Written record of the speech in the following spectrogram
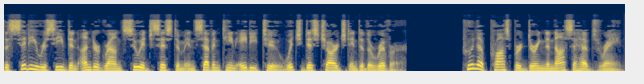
The city received an underground sewage system in 1782 which discharged into the river. Pune prospered during Nanasaheb's reign.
